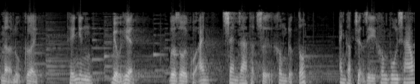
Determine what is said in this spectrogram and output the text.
nở nụ cười. Thế nhưng biểu hiện vừa rồi của anh xem ra thật sự không được tốt. Anh gặp chuyện gì không vui sao?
